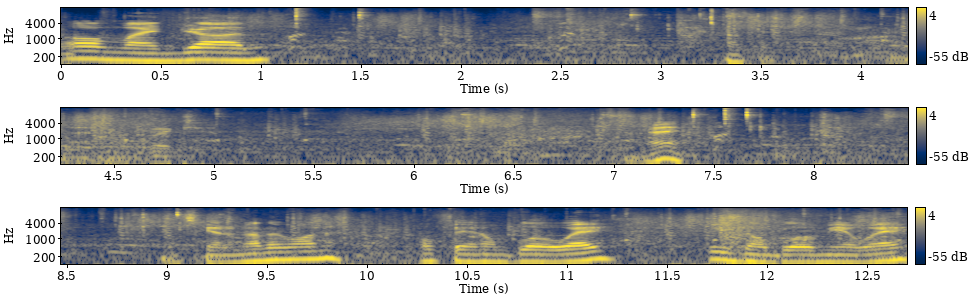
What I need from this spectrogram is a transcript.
Oh my god. Another one. Hopefully I don't blow away. Please don't blow me away.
